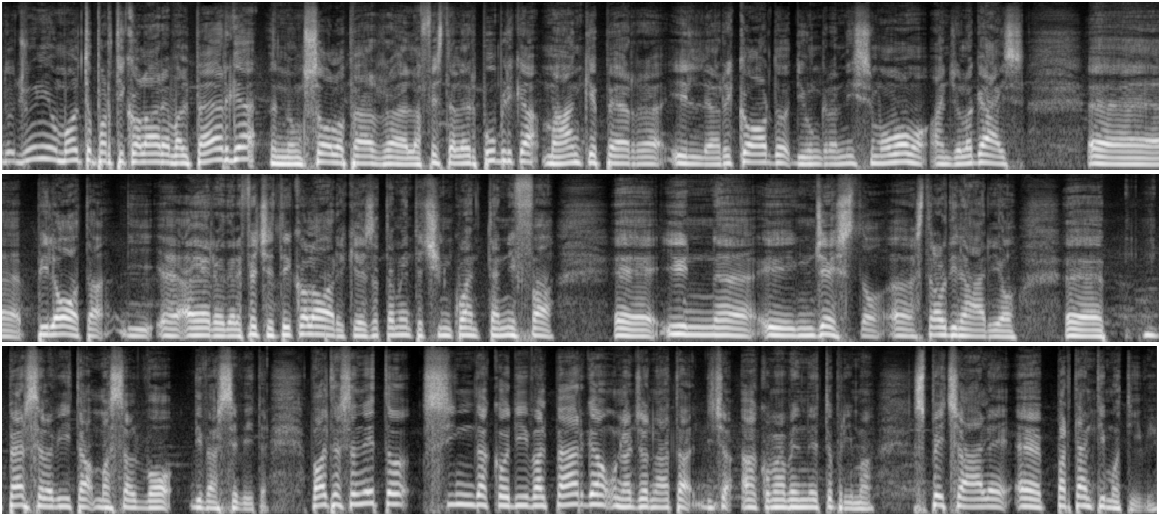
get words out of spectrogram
Un 2 giugno molto particolare a Valperga, non solo per la festa della Repubblica, ma anche per il ricordo di un grandissimo uomo, Angelo Gais, eh, pilota di eh, aereo delle frecce tricolori, che esattamente 50 anni fa, eh, in, un gesto eh, straordinario, eh, perse la vita ma salvò diverse vite. Walter Sandetto, sindaco di Valperga, una giornata, diciamo, come abbiamo detto prima, speciale eh, per tanti motivi.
